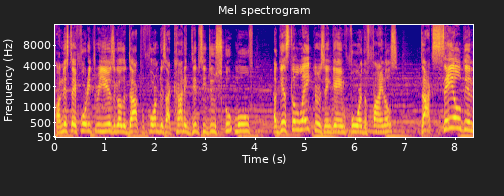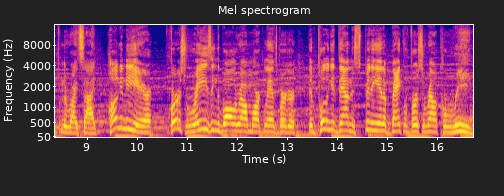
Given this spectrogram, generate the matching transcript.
On this day 43 years ago, the Doc performed his iconic Dipsy Do scoop move against the Lakers in Game 4 of the finals. Doc sailed in from the right side, hung in the air, first raising the ball around Mark Landsberger, then pulling it down and spinning in a bank reverse around Kareem.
